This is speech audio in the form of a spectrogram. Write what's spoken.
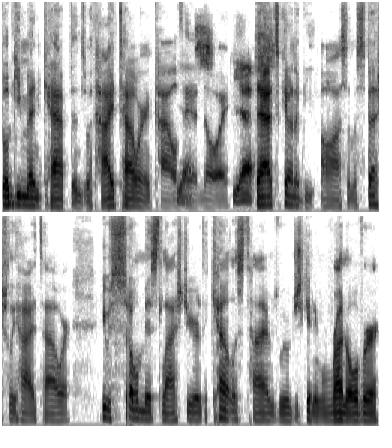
Boogeymen captains with Hightower and Kyle Yes. Van Noy. Yes. That's gonna be awesome, especially Hightower. He was so missed last year. The countless times we were just getting run over.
